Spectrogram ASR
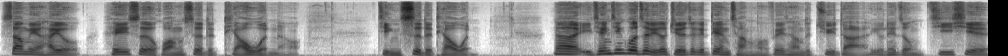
上面还有黑色、黄色的条纹呢哈，警示的条纹。那以前经过这里都觉得这个电厂哦非常的巨大，有那种机械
